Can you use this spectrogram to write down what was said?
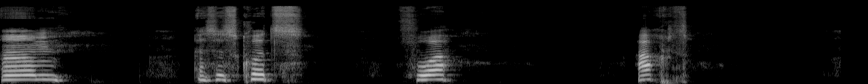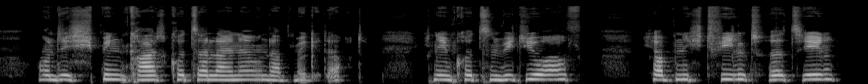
Ähm, es ist kurz vor acht und ich bin gerade kurz alleine und habe mir gedacht, ich nehme kurz ein Video auf. Ich habe nicht viel zu erzählen.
